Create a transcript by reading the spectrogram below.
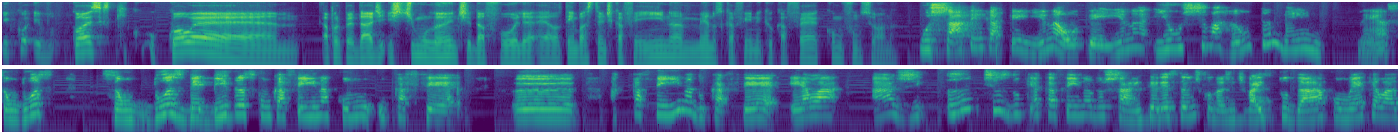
E é, qual é a propriedade estimulante da folha, ela tem bastante cafeína, menos cafeína que o café? Como funciona? O chá tem cafeína ou teína e o chimarrão também, né? São duas, são duas bebidas com cafeína como o café. Uh, a cafeína do café, ela age antes do que a cafeína do chá. Interessante quando a gente vai estudar como é que elas,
